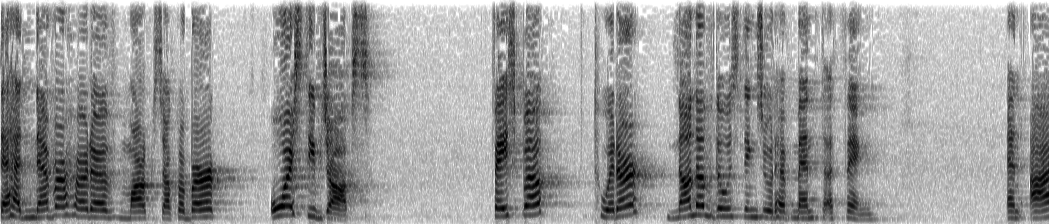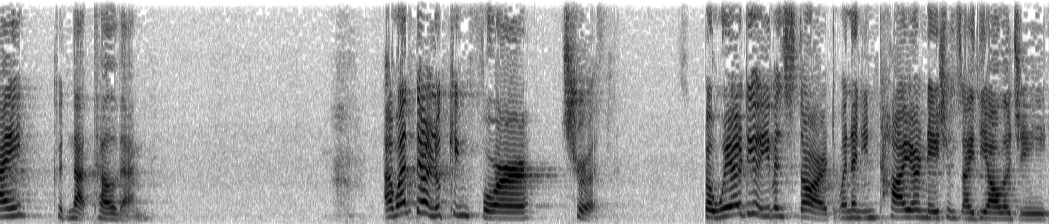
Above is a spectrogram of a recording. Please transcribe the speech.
They had never heard of Mark Zuckerberg or Steve Jobs. Facebook, Twitter, none of those things would have meant a thing. And I could not tell them. I went there looking for truth. But where do you even start when an entire nation's ideology,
